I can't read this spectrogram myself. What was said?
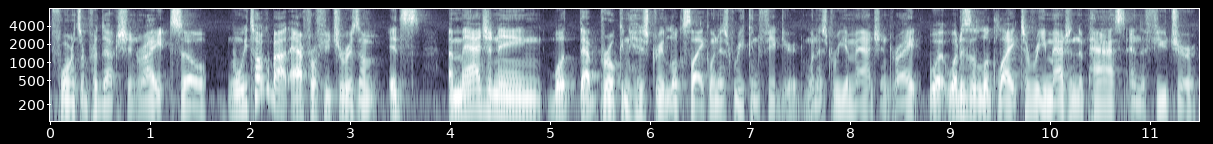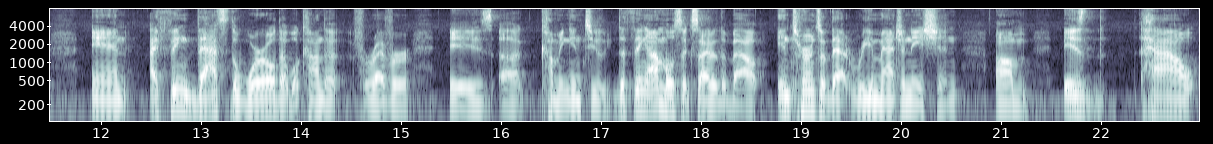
forms of production, right? So when we talk about Afrofuturism, it's imagining what that broken history looks like when it's reconfigured, when it's reimagined, right? What, what does it look like to reimagine the past and the future? And I think that's the world that Wakanda Forever is uh, coming into. The thing I'm most excited about in terms of that reimagination um, is how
